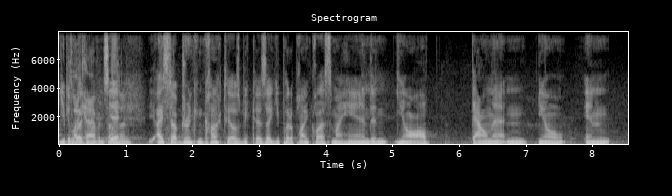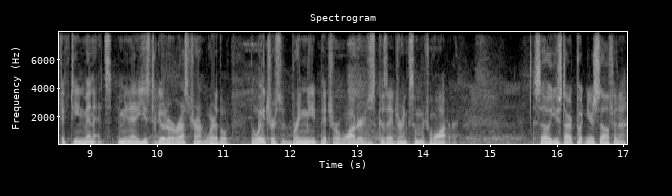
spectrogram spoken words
You, like having yeah, something. I stopped drinking cocktails because uh, you put a pint glass in my hand, and you know I'll down that in you know in 15 minutes. I mean, I used to go to a restaurant where the the waitress would bring me a pitcher of water just because I drink so much water. So you start putting yourself in a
